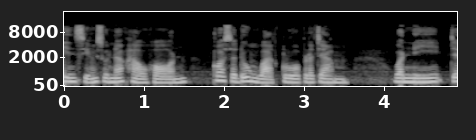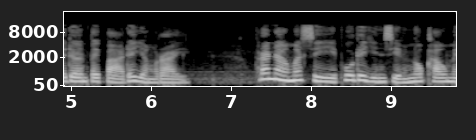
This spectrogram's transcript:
ยินเสียงสุนัขเห่าหอน ก็สะดุ้งหวาดกลัวประจำ วันนี้จะเดินไปป่าได้อย่างไร พระนางมัสีผู้ได้ยินเสียงนกเขาแม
